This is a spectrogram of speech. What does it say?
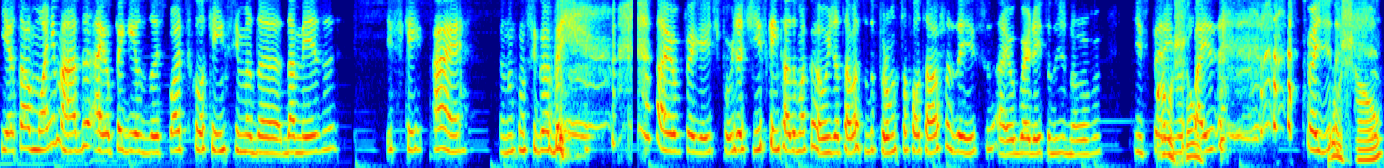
E eu tava mó animada. Aí eu peguei os dois potes, coloquei em cima da, da mesa e fiquei. Ah, é. Eu não consigo abrir. Aí eu peguei, tipo, eu já tinha esquentado o macarrão, já tava tudo pronto, só faltava fazer isso. Aí eu guardei tudo de novo e esperei no meus chão? pais. Imagina. No chão.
